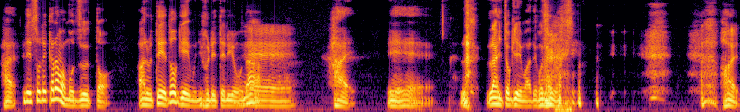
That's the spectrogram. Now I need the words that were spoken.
はい。で、それからはもうずっと、ある程度ゲームに触れてるような、えはい。えーラ、ライトゲーマーでございます。はい。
